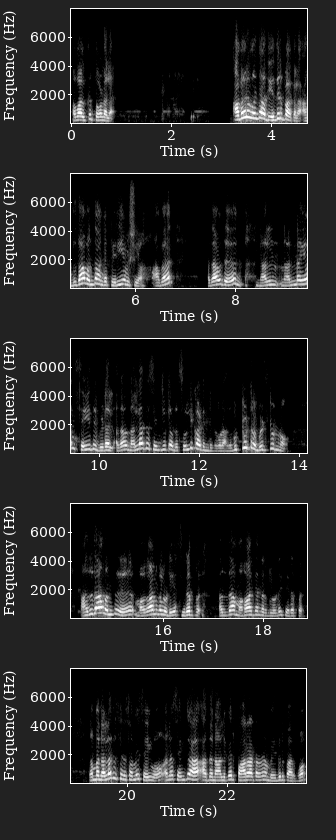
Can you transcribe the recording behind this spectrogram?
அவளுக்கு தோணல. அவரு வந்து அதை எதிர்பார்க்கல. அதுதான் வந்து அங்க பெரிய விஷயம். அவர் அதாவது நல் நன்னயம் செய்து விடல். அதாவது நல்லதை செஞ்சுட்டு அதை சொல்லி காட்டிட்டு இருக்க கூடாது விட்டுட்டு விட்டுடணும் அதுதான் வந்து மகான்களுடைய சிறப்பு. அதுதான் மகாஜனர்களுடைய சிறப்பு. நம்ம நல்லது சில சமயம் செய்வோம். ஆனா செஞ்சா அதை நாலு பேர் பாராட்டணும் நம்ம எதிர்பார்ப்போம்.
